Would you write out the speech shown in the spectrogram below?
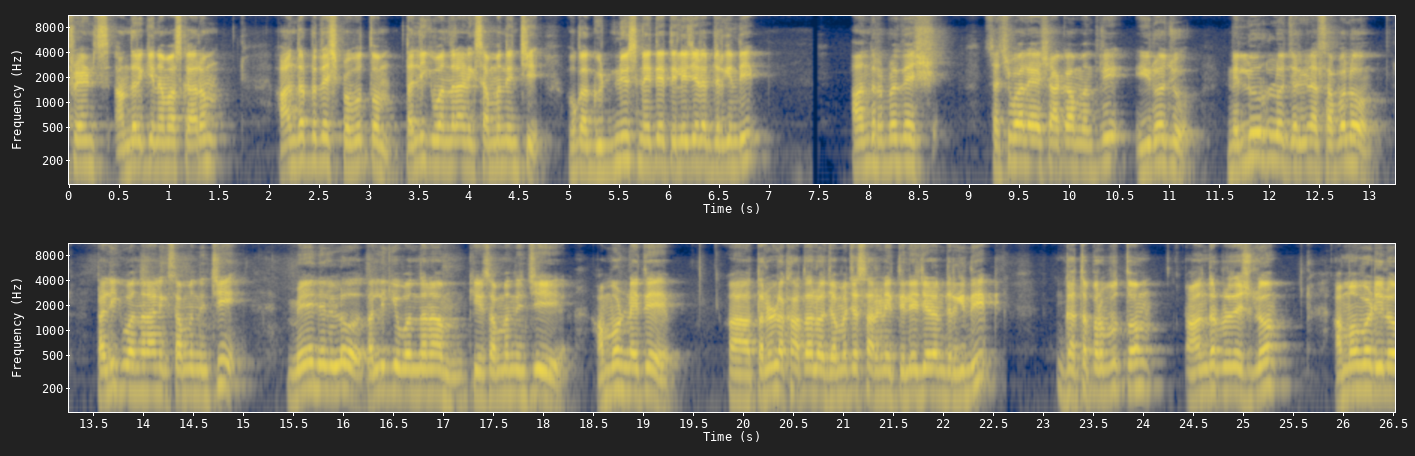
ఫ్రెండ్స్ అందరికీ నమస్కారం. ఆంధ్రప్రదేశ్ ప్రభుత్వం తల్లికి వందనానికి సంబంధించి ఒక గుడ్ న్యూస్ని అయితే తెలియజేయడం జరిగింది. ఆంధ్రప్రదేశ్ సచివాలయ శాఖ మంత్రి ఈరోజు నెల్లూరులో జరిగిన సభలో తల్లికి వందనానికి సంబంధించి మే నెలలో తల్లికి వందనంకి సంబంధించి అమౌంట్ని అయితే తల్లుల ఖాతాలో జమ చేస్తారని తెలియజేయడం జరిగింది. గత ప్రభుత్వం ఆంధ్రప్రదేశ్లో అమ్మఒడిలో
